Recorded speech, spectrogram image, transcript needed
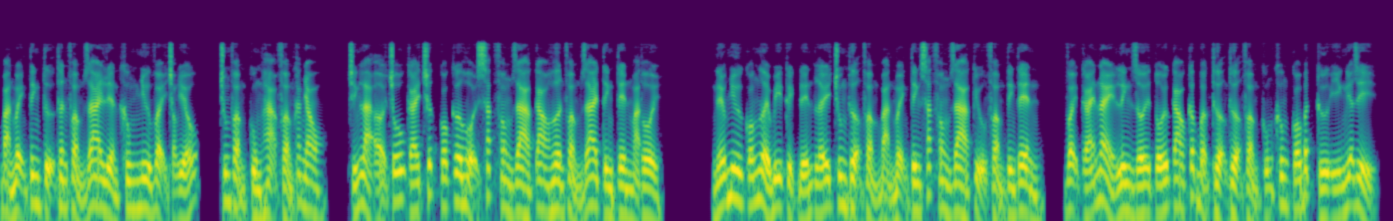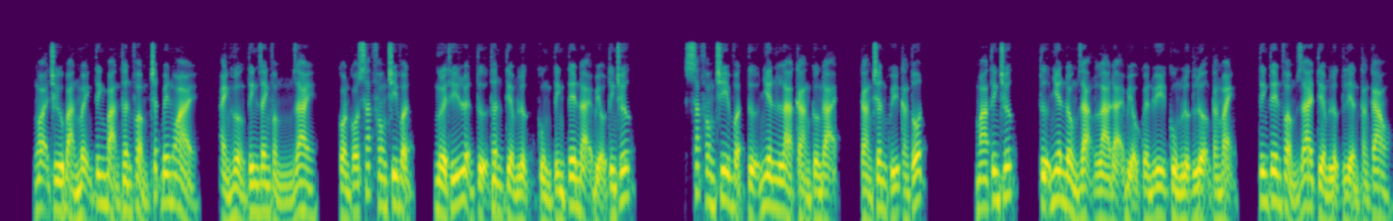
bản mệnh tinh tự thân phẩm giai liền không như vậy trọng yếu, trung phẩm cùng hạ phẩm khác nhau, chính là ở chỗ cái trước có cơ hội sắc phong ra cao hơn phẩm giai tinh tên mà thôi. Nếu như có người bi kịch đến lấy trung thượng phẩm bản mệnh tinh sắc phong ra cựu phẩm tinh tên, vậy cái này linh giới tối cao cấp bậc thượng thượng phẩm cũng không có bất cứ ý nghĩa gì. Ngoại trừ bản mệnh tinh bản thân phẩm chất bên ngoài, ảnh hưởng tinh danh phẩm giai, còn có sắc phong c h i vật, người thí luyện tự thân tiềm lực cùng tinh tên đại biểu tinh trước. Sắc phong c h i vật tự nhiên là càng cường đại, càng chân quý càng tốt mà tinh chức, tự nhiên đồng dạng là đại biểu quyền uy cùng lực lượng càng mạnh tinh tên phẩm giai tiềm lực liền càng cao.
